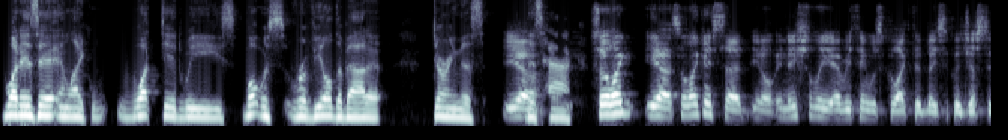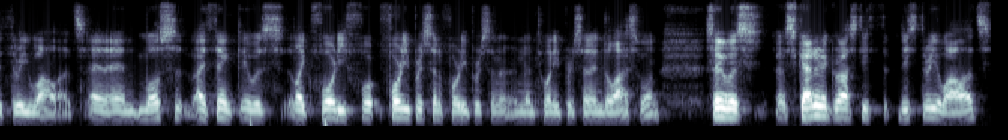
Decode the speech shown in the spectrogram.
what is it, and like, what did we, what was revealed about it during this yeah. this hack. So like yeah so like i said you know initially everything was collected basically just to three wallets and, and most i think it was like 40 40% 40% and then 20% in the last one. So it was uh, scattered across these, these three wallets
